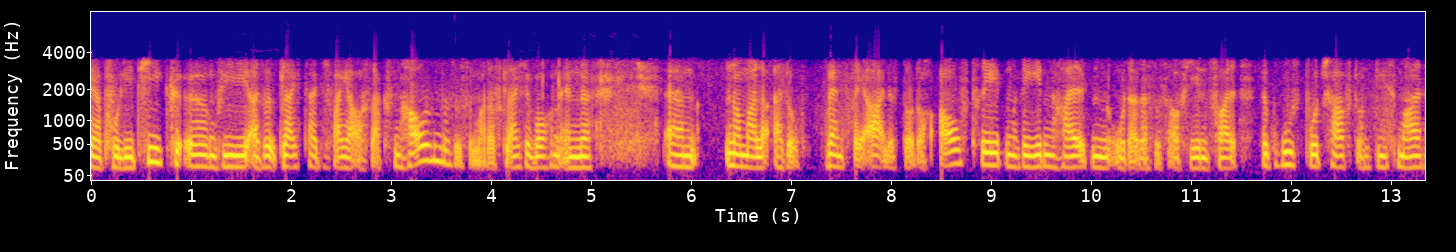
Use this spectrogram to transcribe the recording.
der Politik irgendwie, also gleichzeitig war ja auch Sachsenhausen, das ist immer das gleiche Wochenende, ähm, normal, also wenn es real ist, dort auch auftreten, Reden halten oder das ist auf jeden Fall eine Grußbotschaft und diesmal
